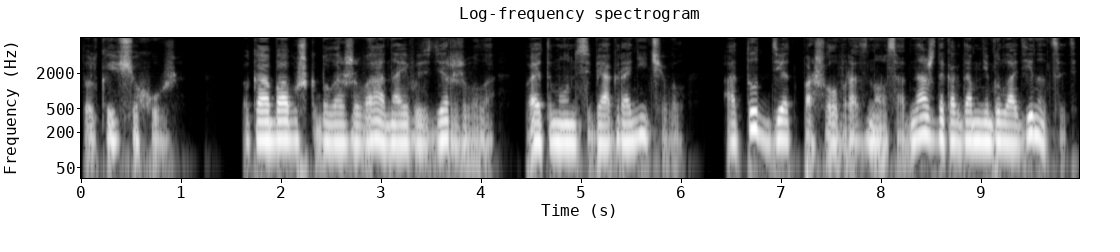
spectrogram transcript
только еще хуже. Пока бабушка была жива, она его сдерживала, поэтому он себя ограничивал. А тут дед пошел в разнос. Однажды, когда мне было одиннадцать,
